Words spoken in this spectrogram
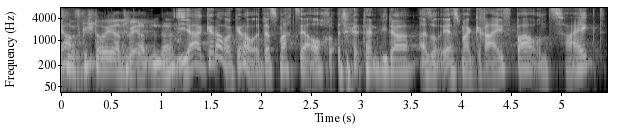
ja. muss gesteuert werden. Ne? Ja, genau, genau. Das macht es ja auch dann wieder, also erstmal greifbar und zeigt,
